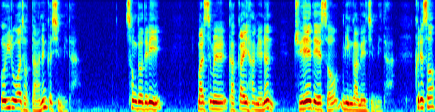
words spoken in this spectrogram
의로워졌다는 것입니다. 성도들이 말씀을 가까이 하면은 죄에 대해서 민감해집니다. 그래서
